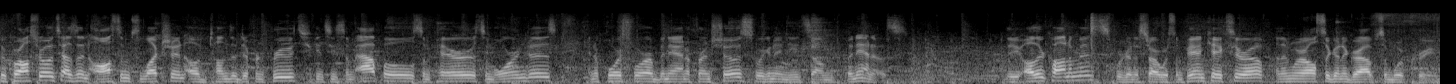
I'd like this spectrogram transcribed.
So Crossroads has an awesome selection of tons of different fruits. You can see some apples, some pears, some oranges, and of course for our banana French toast, we're gonna need some bananas. The other condiments, we're gonna start with some pancake syrup, and then we're also gonna grab some whipped cream.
